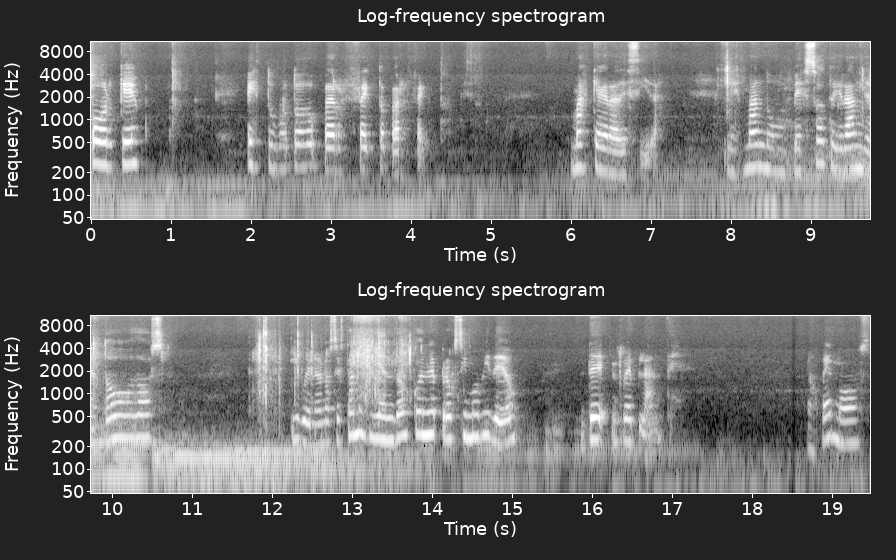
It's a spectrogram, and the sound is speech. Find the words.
porque estuvo todo perfecto, perfecto. Más que agradecida. Les mando un besote grande a todos Y bueno, nos estamos viendo con el próximo video de replante. Nos vemos.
